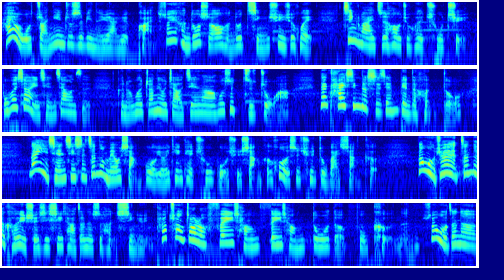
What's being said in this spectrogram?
还有我转念就是变得越来越快，所以很多时候很多情绪就会。进来之后就会出去，不会像以前这样子，可能会钻牛角尖啊，或是执着啊。那开心的时间变得很多。那以前其实真的没有想过有一天可以出国去上课，或者是去杜拜上课。那我觉得真的可以学习西塔，真的是很幸运。他创造了非常非常多的不可能，所以我真的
